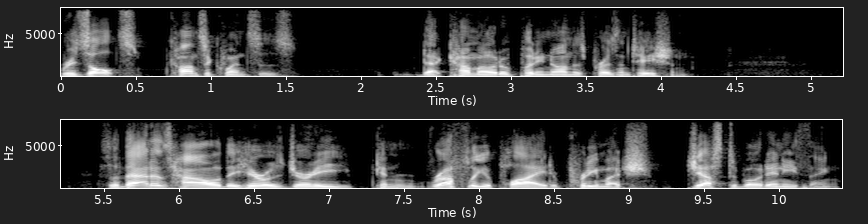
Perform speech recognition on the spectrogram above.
results, consequences that come out of putting on this presentation. So that is how the hero's journey can roughly apply to pretty much just about anything.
